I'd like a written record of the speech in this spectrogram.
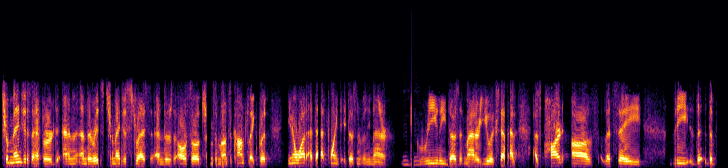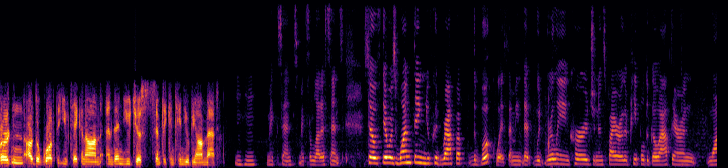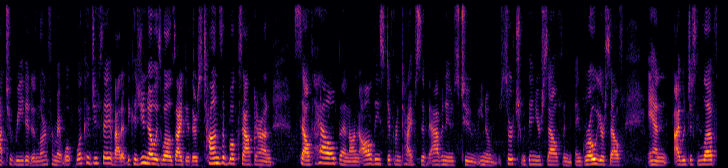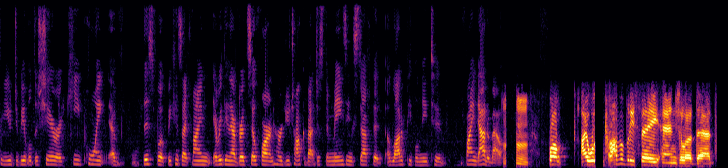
tremendous effort and and there is tremendous stress and there's also tremendous amounts of conflict. But you know what? At that point, it doesn't really matter. Mm-hmm. It really doesn't matter. You accept that as part of, let's say, the, the the burden or the work that you've taken on, and then you just simply continue beyond that. Mm-hmm. Makes sense. Makes a lot of sense. So, if there was one thing you could wrap up the book with, I mean, that would really encourage and inspire other people to go out there and want to read it and learn from it, what what could you say about it? Because you know as well as I do, there's tons of books out there on self help and on all these different types of avenues to, you know, search within yourself and, and grow yourself. And I would just love for you to be able to share a key point of this book because I find everything that I've read so far and heard you talk about just amazing stuff that a lot of people need to find out about. Mm-hmm. Well, I would probably say, Angela, that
